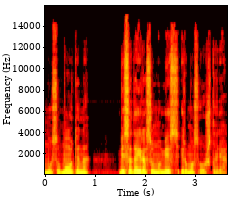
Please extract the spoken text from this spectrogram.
mūsų motina, visada yra su mumis ir mus užtaria.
